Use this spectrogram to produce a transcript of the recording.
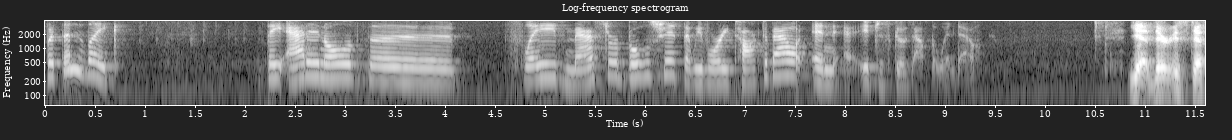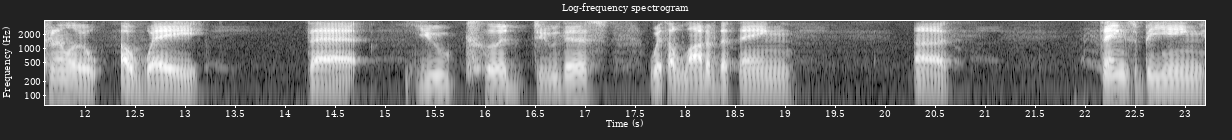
But then like they add in all of the slave master bullshit that we've already talked about, and it just goes out the window. Yeah, there is definitely a way that you could do this with a lot of the thing uh, things being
